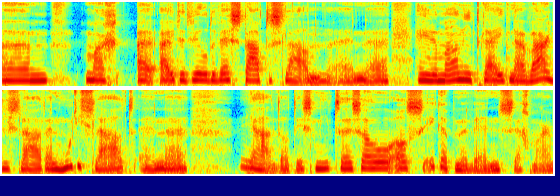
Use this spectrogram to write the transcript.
um, maar uit het wilde west staat te slaan. En uh, helemaal niet kijkt naar waar die slaat en hoe die slaat. En uh, ja, dat is niet uh, zo als ik het me wens, zeg maar.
